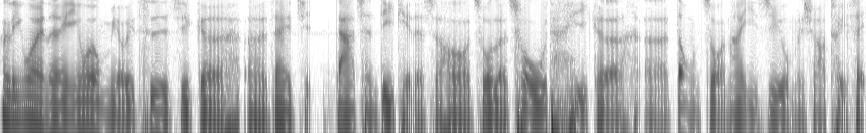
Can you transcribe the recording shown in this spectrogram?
那另外呢，因为我们有一次这个呃在搭乘地铁的时候做了错误的一个 呃动作，然后以至于我们需要退费。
